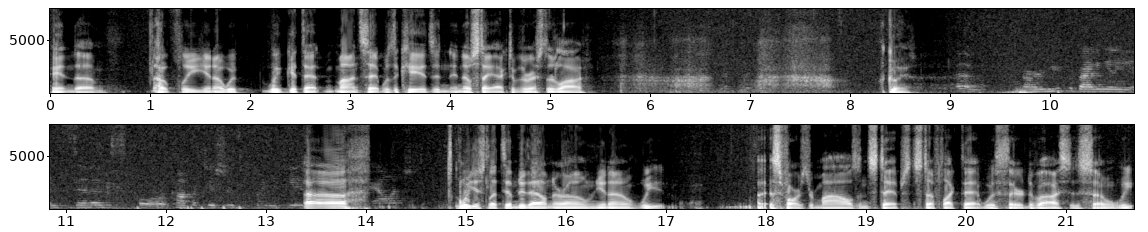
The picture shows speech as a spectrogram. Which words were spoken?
And um, hopefully, you know, we, we get that mindset with the kids and, and they'll stay active the rest of their life. Go ahead. Um, Are you providing any incentives or competitions? Uh, We just let them do that on their own, you know, we, as far as their miles and steps and stuff like that with their devices. So we,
